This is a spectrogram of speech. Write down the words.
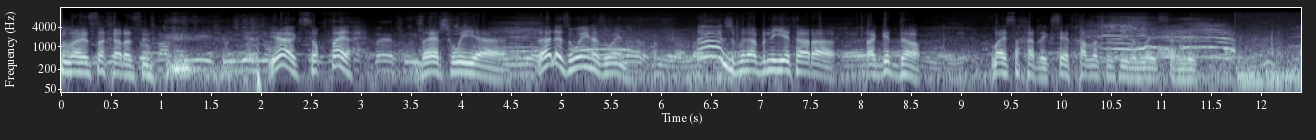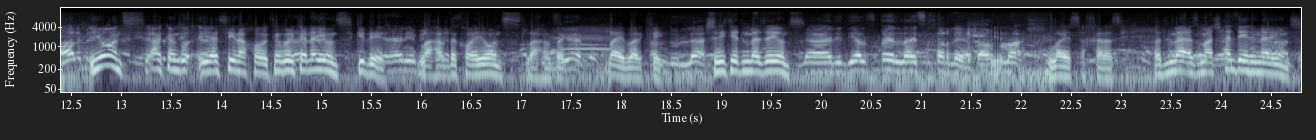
الله يسخر سيدي. ياك السوق طيح داير شوية. لا لا زوينة زوينة. آه جبنا بنيتها راه راه قدها. الله يسخر لك. سيد خلص سيدي الله يسر لك. يونس آه كنقول ياسين اخويا كنقول لك أنا يونس كي داير؟ الله يحفظك خويا يونس الله يحفظك الله يبارك فيك. الحمد لله. شريتي هاد المعزة يونس؟ لا هذه ديال الفقير الله يسخر ليه عطاو 12 الله يسخر أسي. هاد الماعز ما شحال داير هنا يونس؟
